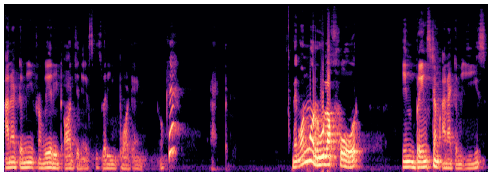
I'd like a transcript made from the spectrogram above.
anatomy from where it originates is very important. Okay, right. Then one more rule of four in brainstem anatomy is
